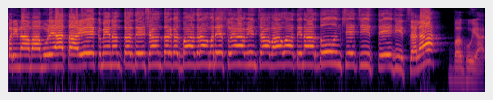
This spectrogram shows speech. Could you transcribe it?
परिणामामुळे आता एक मे नंतर देशांतर्गत बाजारामध्ये सोयाबीनच्या भावात येणार दोनशेची तेजी? चला बघूयात.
